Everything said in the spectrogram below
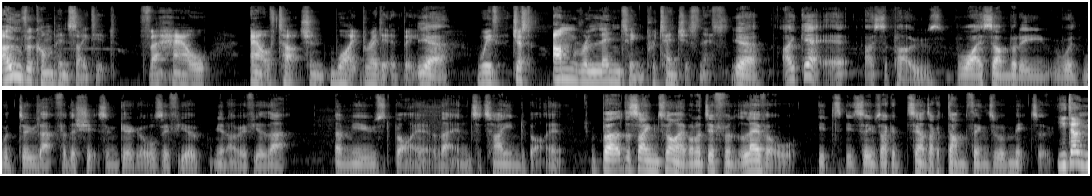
overcompensated for how out of touch and white bread it had been, Yeah, with just unrelenting pretentiousness. yeah. I get it. I suppose why somebody would would do that for the shits and giggles if you're you know if you're that amused by it, that entertained by it. But at the same time, on a different level, it it seems like a sounds like a dumb thing to admit to. You don't,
